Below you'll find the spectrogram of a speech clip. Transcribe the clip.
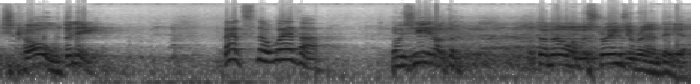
It's cold, isn't it? That's the weather. Oh, is it? I don't, I don't know. I'm a stranger around here.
